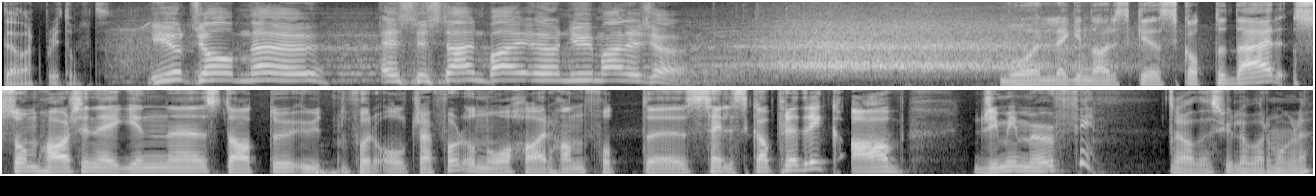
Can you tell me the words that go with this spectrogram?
Det hadde vært blytungt. Your job now is to stand by our new manager. Vår legendariske skotte der, som har sin egen eh, statue utenfor Old Trafford, og nå har han fått uh, selskap, Fredrik, av Jimmy Murphy. Ja, det skulle bare mangle.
